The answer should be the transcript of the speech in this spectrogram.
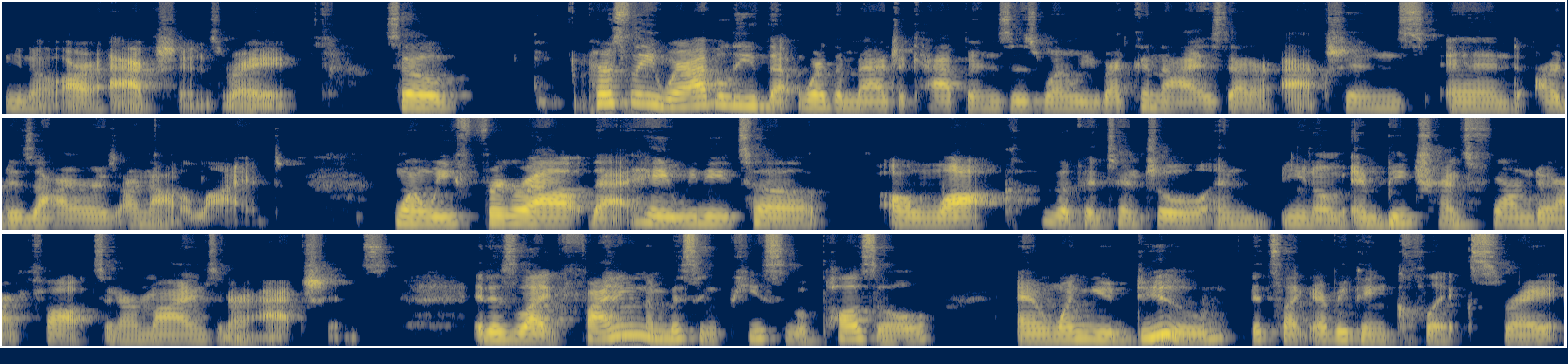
you know our actions right? So personally where i believe that where the magic happens is when we recognize that our actions and our desires are not aligned. When we figure out that hey we need to unlock the potential and you know and be transformed in our thoughts and our minds and our actions. It is like finding the missing piece of a puzzle and when you do it's like everything clicks right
